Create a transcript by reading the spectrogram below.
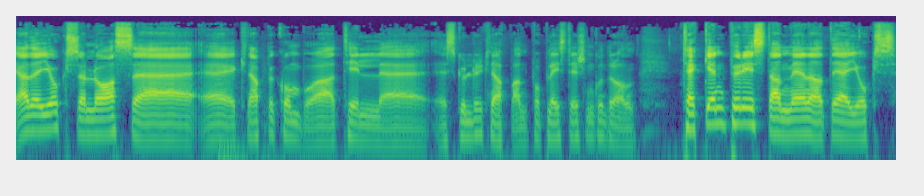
Ja, det er juks å låse eh, knappekomboer til eh, skulderknappene på PlayStation-kontrollen. Tekken-puristene mener at det er juks.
